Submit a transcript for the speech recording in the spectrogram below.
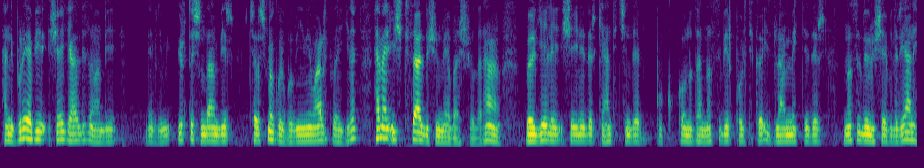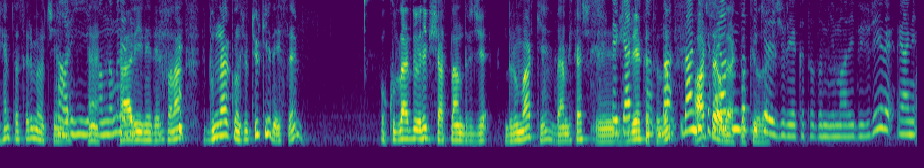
Hani buraya bir şey geldiği zaman bir ne bileyim yurt dışından bir çalışma grubu bir mimarlıkla ilgili hemen ilişkisel düşünmeye başlıyorlar. Ha bölgeyle şey nedir, kent içinde bu konuda nasıl bir politika izlenmektedir, nasıl dönüşebilir? Yani hem tasarım ölçeğinde, Tarihi anlamı tarihi nedir falan. Bunlar konuşuyor. Türkiye'de ise okullarda öyle bir şartlandırıcı durum var ki ben birkaç e, E, jüriye katıldım. ben, ben de Arsa hayatımda bir kere jüriye katıldım mimari bir jüriye ve yani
